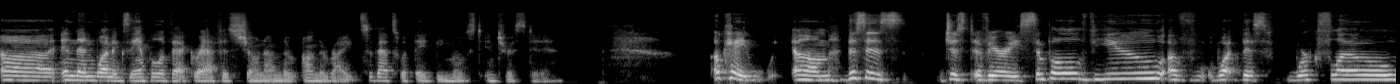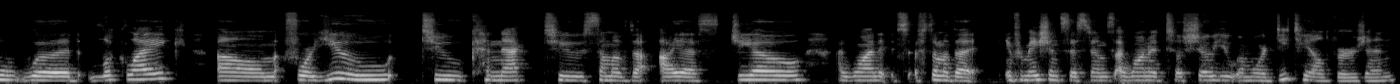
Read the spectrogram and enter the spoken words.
uh, and then one example of that graph is shown on the on the right. So that's what they'd be most interested in. Okay, um, this is just a very simple view of what this workflow would look like um, for you to connect to some of the ISGeo. I wanted some of the information systems, I wanted to show you a more detailed version.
